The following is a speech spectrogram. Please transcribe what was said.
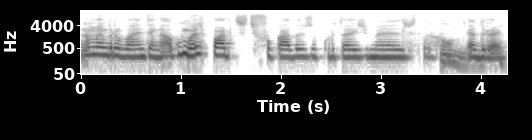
Não me lembro bem, tem algumas partes desfocadas do cortejo, mas oh, adorei.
